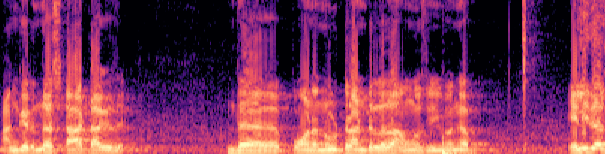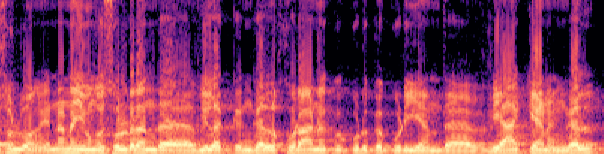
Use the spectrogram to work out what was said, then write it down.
அங்கேருந்தா ஸ்டார்ட் ஆகுது. இந்த போன நூற்றாண்டில் தான் அவங்க இவங்க எளிதாக சொல்லுவாங்க. என்னென்னா இவங்க சொல்கிற அந்த விளக்கங்கள் குரானுக்கு கொடுக்கக்கூடிய அந்த வியாக்கியானங்கள்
